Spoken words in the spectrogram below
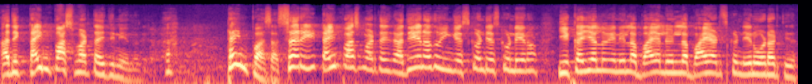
ಅದಕ್ಕೆ ಟೈಮ್ ಪಾಸ್ ಮಾಡ್ತಾ ಇದ್ದೀನಿ ಅನ್ನೋದು ಟೈಮ್ ಪಾಸಾ? ಸರಿ, ಟೈಮ್ ಪಾಸ್ ಮಾಡ್ತಾ ಇದ್ರೆ ಅದೇನದು ಹಿಂಗೆ ಎಸ್ಕೊಂಡು ಎಸ್ಕೊಂಡು ಏನೋ? ಈ ಕೈಯಲ್ಲೂ ಏನಿಲ್ಲ, ಬಾಯಲ್ಲೂ ಏನಿಲ್ಲ, ಬಾಯಿ ಆಡಿಸ್ಕೊಂಡು ಏನು ಓಡಾಡ್ತಿದ್ದೆ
